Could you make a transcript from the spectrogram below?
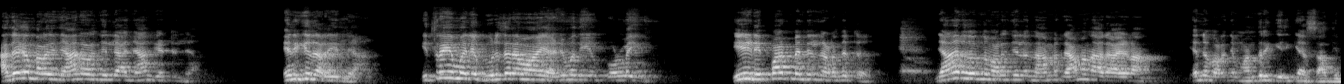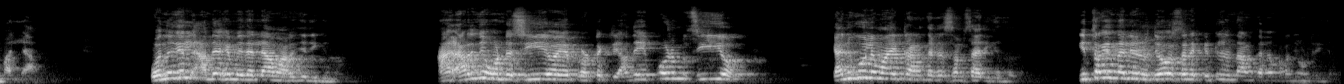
അദ്ദേഹം പറഞ്ഞു ഞാൻ അറിഞ്ഞില്ല ഞാൻ കേട്ടില്ല. എനിക്കിതറിയില്ല. ഇത്രയും വലിയ ഗുരുതരമായ അഴിമതിയും കൊള്ളയും ഈ ഡിപ്പാർട്ട്മെന്റിൽ നടന്നിട്ട് ഞാനിതൊന്നും അറിഞ്ഞില്ല രാമനാരായണ എന്ന് പറഞ്ഞ് മന്ത്രിക്ക് ഇരിക്കാൻ സാധ്യമല്ല. ഒന്നുകിൽ അദ്ദേഹം ഇതെല്ലാം അറിഞ്ഞിരിക്കുന്നു. അറിഞ്ഞുകൊണ്ട് സിഇഒയെ പ്രൊട്ടക്ട് അത് ഇപ്പോഴും സിഇഒ അനുകൂലമായിട്ടാണ് അദ്ദേഹം സംസാരിക്കുന്നത്. ഇത്രയും നല്ലൊരു ഉദ്യോഗസ്ഥനെ കിട്ടില്ലെന്നാണ് അദ്ദേഹം പറഞ്ഞുകൊണ്ടിരിക്കുന്നത്.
